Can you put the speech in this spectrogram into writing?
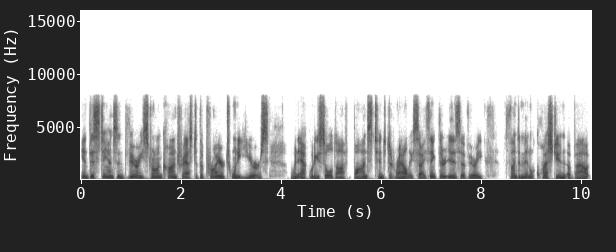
And this stands in very strong contrast to the prior 20 years when equity sold off, bonds tended to rally. So I think there is a very fundamental question about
